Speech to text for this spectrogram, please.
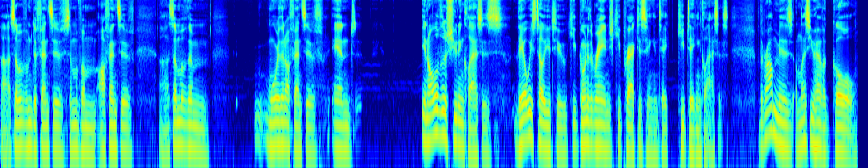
Uh, some of them defensive, some of them offensive, uh, some of them more than offensive. And in all of those shooting classes, they always tell you to keep going to the range, keep practicing, and take keep taking classes. But the problem is, unless you have a goal,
